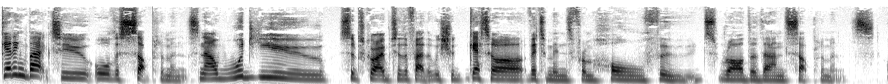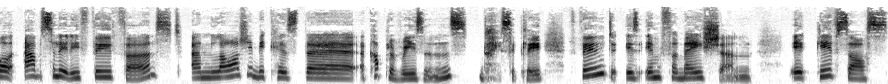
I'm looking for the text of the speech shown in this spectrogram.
getting back to all the supplements, now, would you subscribe to the fact that we should get our vitamins from whole foods rather than supplements? Well, absolutely food first, and largely because there are a couple of reasons, basically. Food is information it gives us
